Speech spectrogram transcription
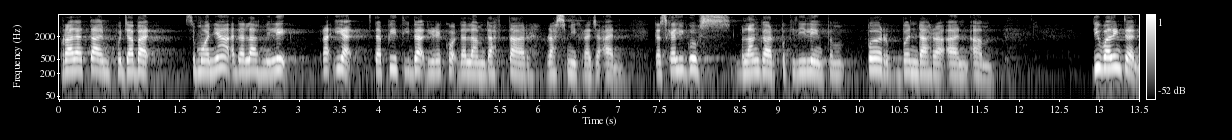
peralatan pejabat semuanya adalah milik rakyat tetapi tidak direkod dalam daftar rasmi kerajaan dan sekaligus melanggar perkeliling perbendaharaan am. Di Wellington,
